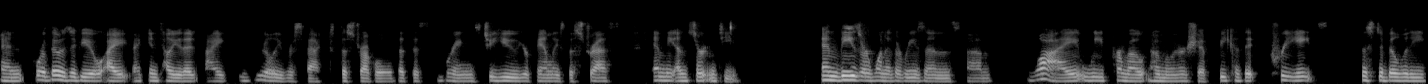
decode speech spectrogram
And for those of you, I, I, can tell you that I really respect the struggle that this brings to you, your families, the stress and the uncertainty. And these are one of the reasons um, why we promote homeownership because it creates the stability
